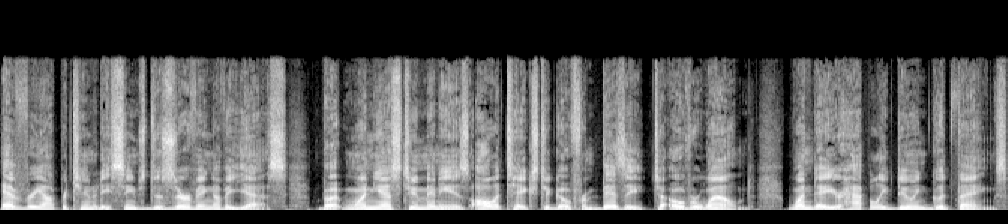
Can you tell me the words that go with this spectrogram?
Every opportunity seems deserving of a yes, but one yes too many is all it takes to go from busy to overwhelmed. One day you're happily doing good things.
